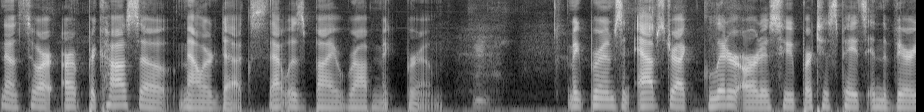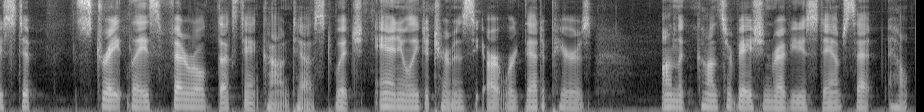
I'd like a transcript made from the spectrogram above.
No, so our, our Picasso mallard ducks, that was by Rob McBroom. Hmm. McBroom's an abstract glitter artist who participates in the very stiff straight lace federal duck stamp contest, which annually determines the artwork that appears on the conservation revenue stamps that help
